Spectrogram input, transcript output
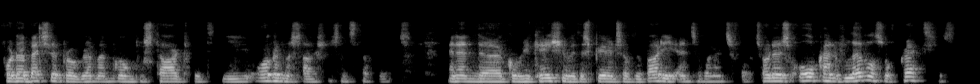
For the bachelor program, I'm going to start with the organ massages and stuff like this, and then the communication with the spirits of the body, and so on and so forth. So there's all kind of levels of practices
